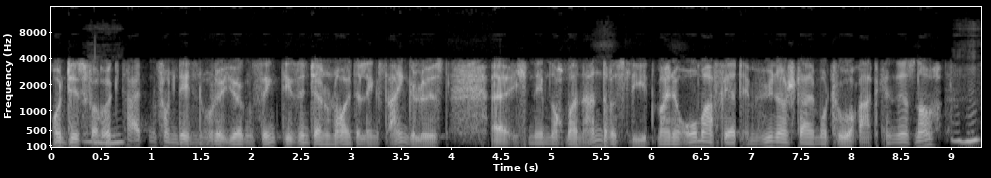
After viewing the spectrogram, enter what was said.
Und die mhm. Verrücktheiten, von denen Udo Jürgens singt, die sind ja nun heute längst eingelöst. Äh, ich nehme noch mal ein anderes Lied. Meine Oma fährt im Hühnerstall Motorrad. Kennen Sie das noch? Mhm.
